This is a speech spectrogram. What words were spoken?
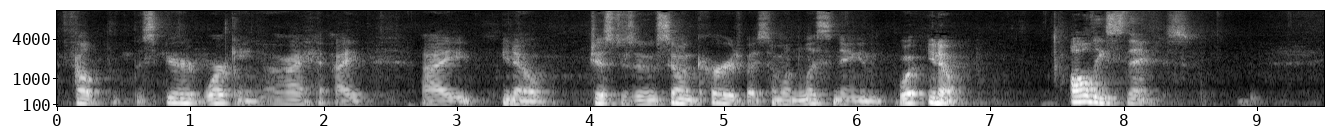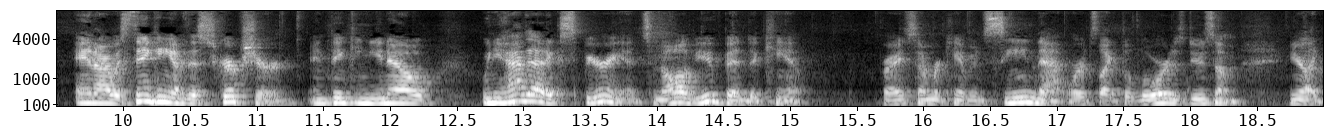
felt the spirit working. Or I, I, I, you know, just as so encouraged by someone listening, and what you know, all these things. And I was thinking of this scripture and thinking, you know, when you have that experience, and all of you have been to camp, right, summer camp, and seen that where it's like the Lord is doing something, and you're like,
